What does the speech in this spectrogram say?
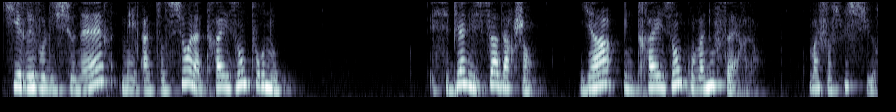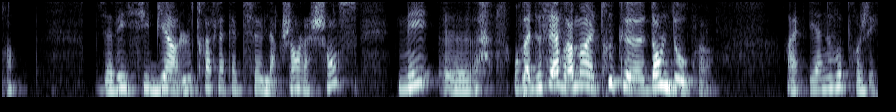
qui est révolutionnaire, mais attention à la trahison pour nous. Et c'est bien l'histoire d'argent il y a une trahison qu'on va nous faire. Là. Moi, j'en suis sûre. Hein. Vous avez ici bien le trèfle à quatre feuilles, l'argent, la chance, mais euh, on va nous faire vraiment un truc euh, dans le dos. quoi. Ouais, et un nouveau projet.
